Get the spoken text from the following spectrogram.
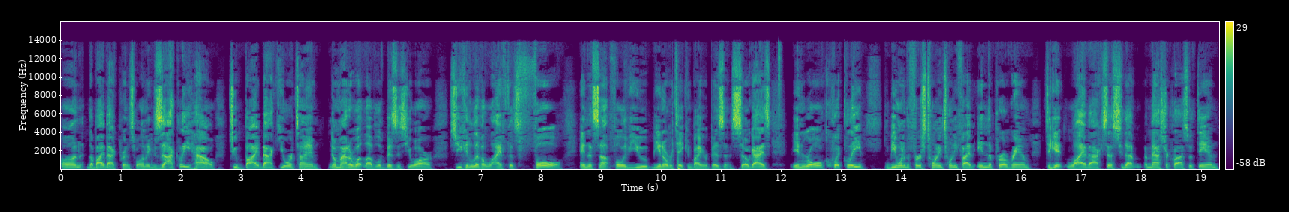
on the buyback principle and exactly how to buy back your time, no matter what level of business you are, so you can live a life that's full and that's not full of you being overtaken by your business. So guys, enroll quickly be one of the first 2025 in the program to get live access to that masterclass with Dan.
